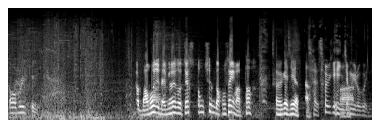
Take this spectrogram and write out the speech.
더블킬 야, 나머지 4명에서 잭스 똥 치는다 고생이 많다. 설계 지었다 자, 설계 인정 이러고 있네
